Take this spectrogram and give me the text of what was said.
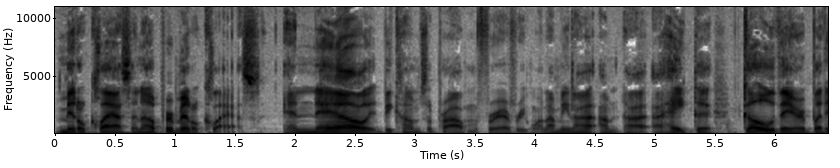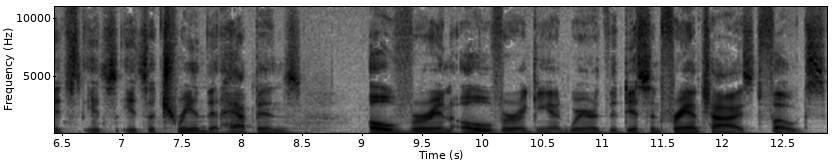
middle class and upper middle class, and now it becomes a problem for everyone. I mean, I I, I hate to go there, but it's it's it's a trend that happens over and over again where the disenfranchised folks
